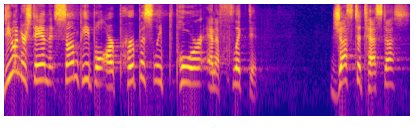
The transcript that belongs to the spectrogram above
Do you understand that some people are purposely poor and afflicted? Just to test us?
